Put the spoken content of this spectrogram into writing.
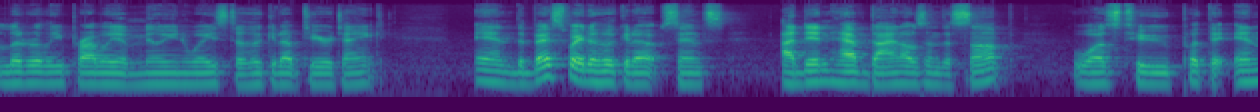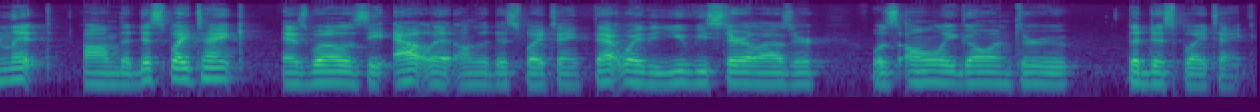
literally probably a million ways to hook it up to your tank. And the best way to hook it up since I didn't have dinos in the sump was to put the inlet on the display tank as well as the outlet on the display tank. That way the UV sterilizer was only going through the display tank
